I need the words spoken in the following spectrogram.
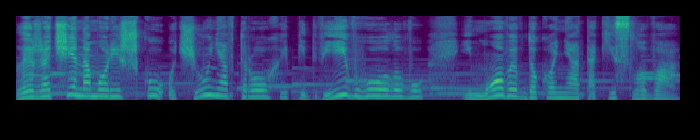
лежачи на морішку, очуняв трохи, підвів голову і мовив до коня такі слова.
